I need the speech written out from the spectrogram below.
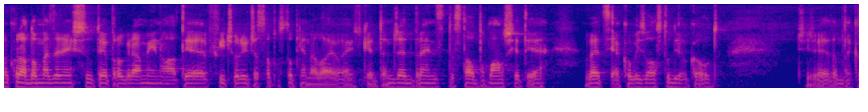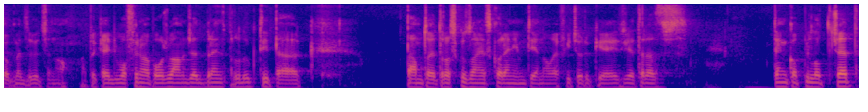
akurát obmedzené sú tie programy, no a tie featurey, čo sa postupne dávajú, hej, keď ten JetBrains dostal pomalšie tie veci ako Visual Studio Code. Čiže je tam také obmedzujúce. No. Napríklad vo firme používam JetBrains produkty, tak tam to je trošku s oneskorením tie nové featurey, že teraz ten copilot chat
